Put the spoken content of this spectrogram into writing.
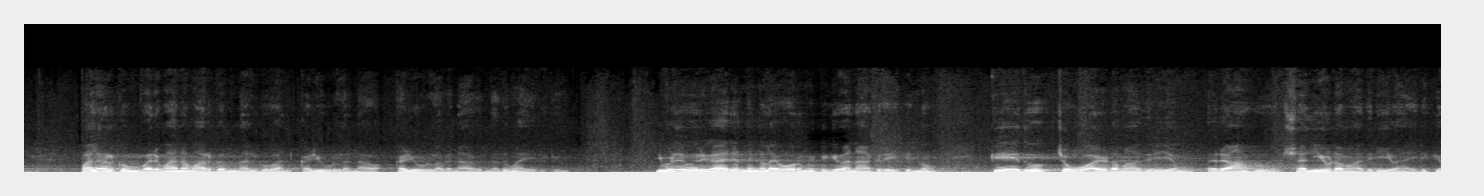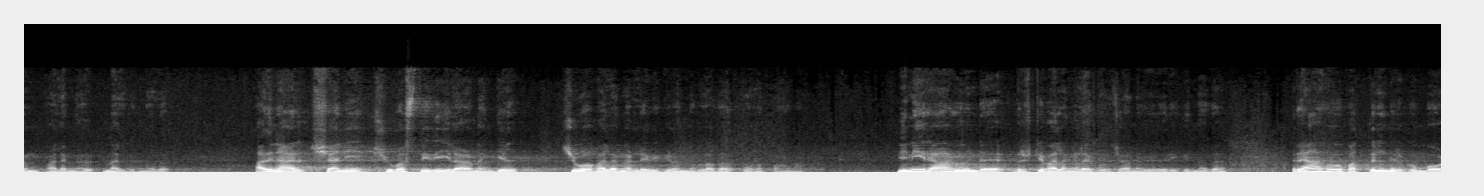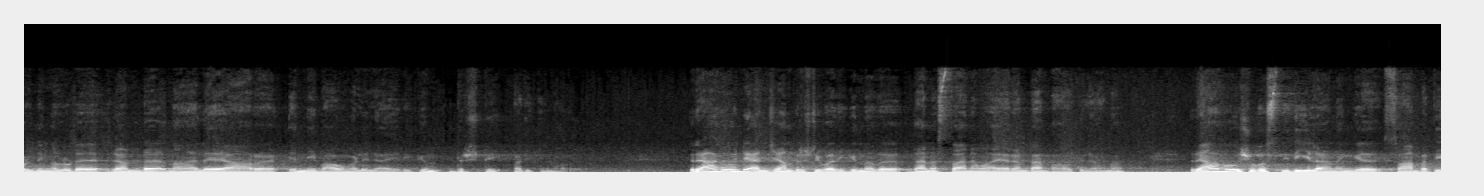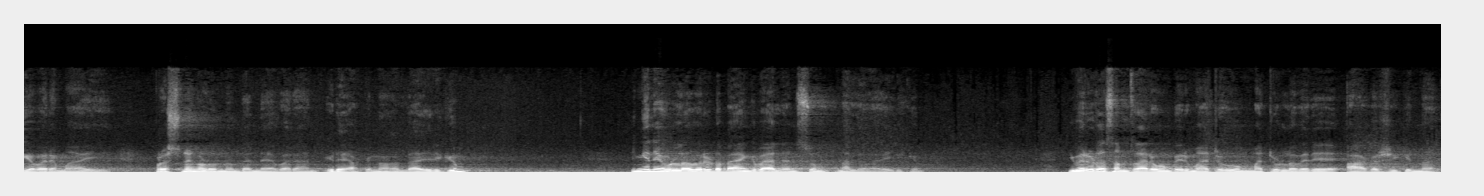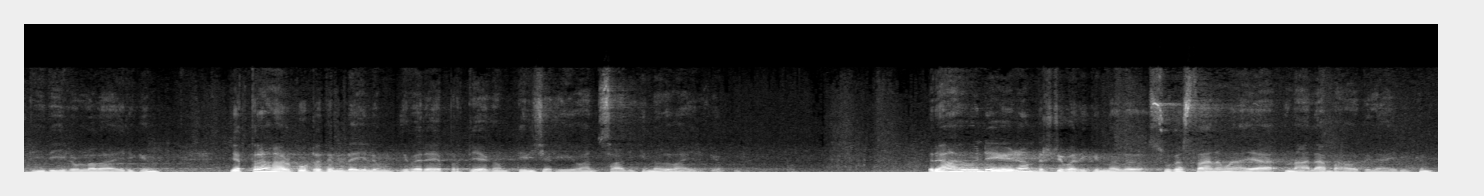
പലർക്കും വരുമാനമാർഗം നൽകുവാൻ കഴിവുള്ള കഴിവുള്ളവനാകുന്നതുമായിരിക്കും. ഇവിടെ ഒരു കാര്യം നിങ്ങളെ ഓർമ്മിപ്പിക്കുവാൻ ആഗ്രഹിക്കുന്നു. കേതു ചൊവ്വായുടെ മാതിരിയും രാഹു ശനിയുടെ മാതിരിയുമായിരിക്കും ഫലങ്ങൾ നൽകുന്നത്. അതിനാൽ ശനി ശുഭസ്ഥിതിയിലാണെങ്കിൽ ശുഭഫലങ്ങൾ ലഭിക്കുമെന്നുള്ളത് ഉറപ്പാണ്. ഇനി രാഹുവിന്റെ ദൃഷ്ടിഫലങ്ങളെക്കുറിച്ചാണ് വിവരിക്കുന്നത്. രാഹു പത്തിൽ നിൽക്കുമ്പോൾ നിങ്ങളുടെ രണ്ട് നാല് ആറ് എന്നീ ഭാവങ്ങളിലായിരിക്കും ദൃഷ്ടി പതിക്കുന്നത്. രാഹുവിന്റെ അഞ്ചാം ദൃഷ്ടി പതിക്കുന്നത് ധനസ്ഥാനമായ രണ്ടാം ഭാവത്തിലാണ്. രാഹു ശുഭസ്ഥിതിയിലാണെങ്കിൽ സാമ്പത്തികപരമായി പ്രശ്നങ്ങളൊന്നും തന്നെ വരാൻ ഇടയാക്കുന്നതല്ലായിരിക്കും. ഇങ്ങനെയുള്ളവരുടെ ബാങ്ക് ബാലൻസും നല്ലതായിരിക്കും. ഇവരുടെ സംസാരവും പെരുമാറ്റവും മറ്റുള്ളവരെ ആകർഷിക്കുന്ന രീതിയിലുള്ളതായിരിക്കും. എത്ര ആൾക്കൂട്ടത്തിനിടയിലും ഇവരെ പ്രത്യേകം തിരിച്ചറിയുവാൻ സാധിക്കുന്നതുമായിരിക്കും. രാഹുവിന്റെ ഏഴാം ദൃഷ്ടി പതിക്കുന്നത് സുഖസ്ഥാനമായ നാലാം ഭാവത്തിലായിരിക്കും.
